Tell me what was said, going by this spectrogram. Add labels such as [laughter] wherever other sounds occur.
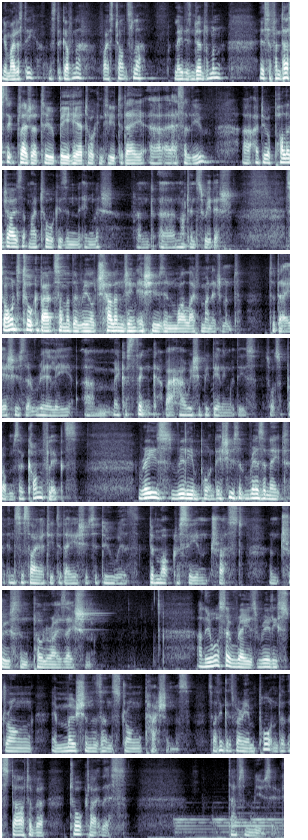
Your Majesty, Mr Governor, Vice-Chancellor, ladies and gentlemen. It's a fantastic pleasure to be here talking to you today uh, at SLU. Uh, I do apologise that my talk is in English and uh, not in Swedish. So I want to talk about some of the real challenging issues in wildlife management today, issues that really um, make us think about how we should be dealing with these sorts of problems. So conflicts raise really important issues that resonate in society today, issues to do with democracy and trust and truth and polarization. And they also raise really strong emotions and strong passions. So I think it's very important at the start of a talk like this to have some music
